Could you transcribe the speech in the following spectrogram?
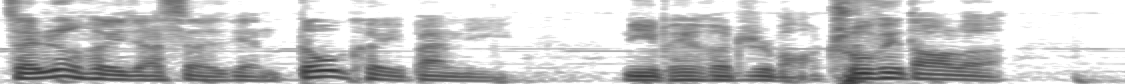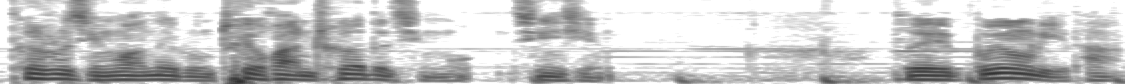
在任何一家 4S 店都可以办理理赔和质保，除非到了特殊情况那种退换车的情况情形，所以不用理他。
